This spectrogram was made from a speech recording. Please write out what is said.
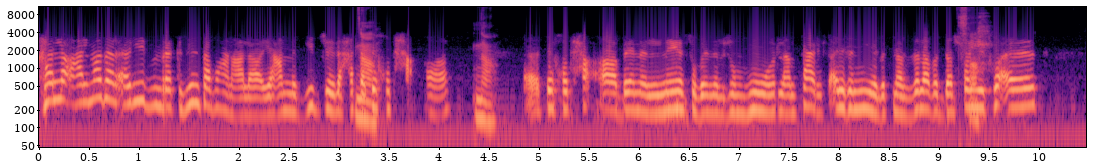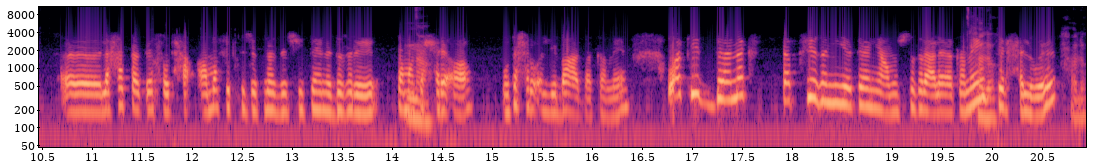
هلأ على المدى القريب مركزين طبعا على يا عم الدي جي لحتى نعم. تاخذ حقها. نعم. آه، تاخذ حقها بين الناس وبين الجمهور لأن بتعرف أي غنية بتنزلها بدها شوية. وقت آه، لحتى تاخذ حقها. ما فيك تيجي تنزل شيء ثاني دغري تما نعم. تحرقها وتحرق اللي بعدها كمان. وأكيد next step في غنية ثانية عم نشتغل عليها كمان. كثير حلوة. حلو.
